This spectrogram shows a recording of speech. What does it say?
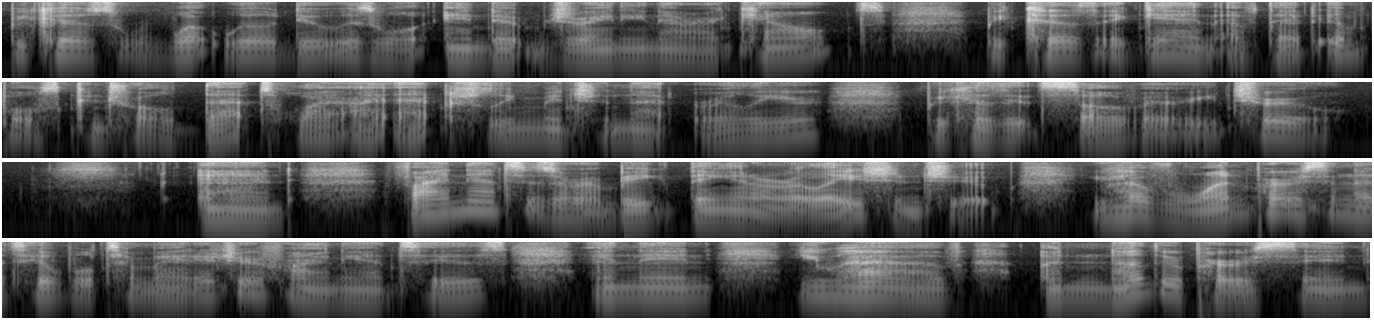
Because what we'll do is we'll end up draining our accounts because, again, of that impulse control. That's why I actually mentioned that earlier because it's so very true. And finances are a big thing in a relationship. You have one person that's able to manage your finances, and then you have another person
